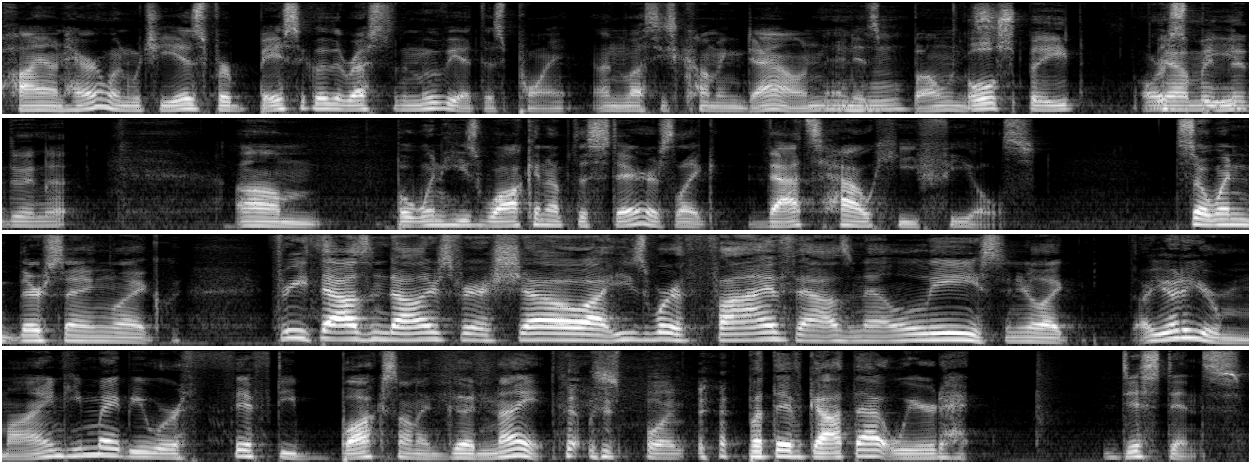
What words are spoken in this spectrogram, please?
high on heroin, which he is for basically the rest of the movie at this point, unless he's coming down and his bones Or speed. Or yeah, I mean speed. they're doing that. but when he's walking up the stairs, like that's how he feels. So when they're saying like three thousand dollars for a show, uh, he's worth five thousand at least, and you're like, are you out of your mind? He might be worth fifty bucks on a good night. At this point, but they've got that weird distance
